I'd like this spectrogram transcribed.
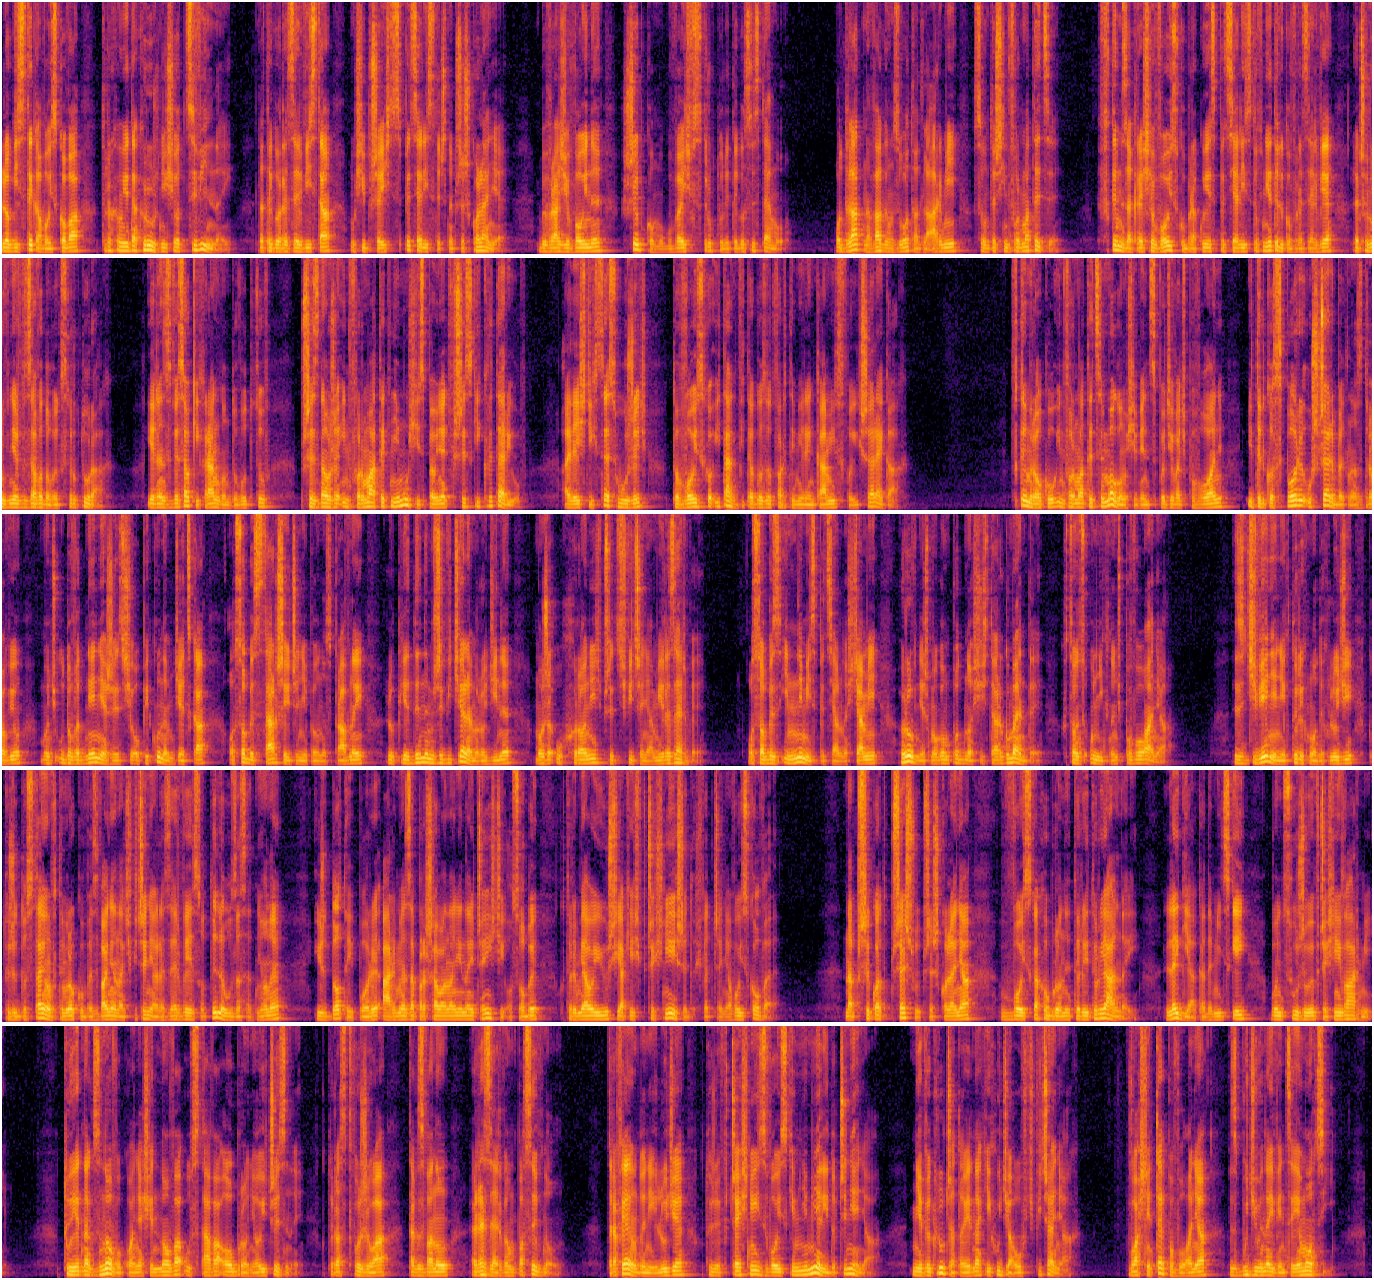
Logistyka wojskowa trochę jednak różni się od cywilnej, dlatego rezerwista musi przejść specjalistyczne przeszkolenie, by w razie wojny szybko mógł wejść w struktury tego systemu. Od lat na wagę złota dla armii są też informatycy. W tym zakresie wojsku brakuje specjalistów nie tylko w rezerwie, lecz również w zawodowych strukturach. Jeden z wysokich rangą dowódców przyznał, że informatyk nie musi spełniać wszystkich kryteriów, ale jeśli chce służyć, to wojsko i tak wita go z otwartymi rękami w swoich szeregach. W tym roku informatycy mogą się więc spodziewać powołań i tylko spory uszczerbek na zdrowiu bądź udowodnienie, że jest się opiekunem dziecka, osoby starszej czy niepełnosprawnej lub jedynym żywicielem rodziny może uchronić przed ćwiczeniami rezerwy. Osoby z innymi specjalnościami również mogą podnosić te argumenty, chcąc uniknąć powołania. Zdziwienie niektórych młodych ludzi, którzy dostają w tym roku wezwania na ćwiczenia rezerwy jest o tyle uzasadnione, iż do tej pory armia zapraszała na nie najczęściej osoby, które miały już jakieś wcześniejsze doświadczenia wojskowe. Na przykład przeszły przeszkolenia w wojskach obrony terytorialnej, Legii Akademickiej bądź służyły wcześniej w armii. Tu jednak znowu kłania się nowa ustawa o obronie ojczyzny, która stworzyła tak zwaną rezerwę pasywną. Trafiają do niej ludzie, którzy wcześniej z wojskiem nie mieli do czynienia. Nie wyklucza to jednak ich udziału w ćwiczeniach. Właśnie te powołania wzbudziły najwięcej emocji.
